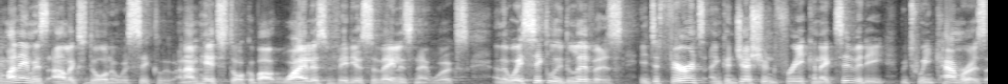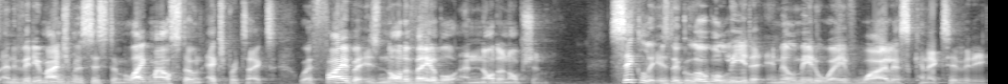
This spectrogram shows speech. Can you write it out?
my name is Alex Dorner with Siklu, and I'm here to talk about wireless video surveillance networks and the way Siklu delivers interference and congestion-free connectivity between cameras and a video management system like Milestone XProtect, where fiber is not available and not an option. Siklu is the global leader in millimeter wave wireless connectivity,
